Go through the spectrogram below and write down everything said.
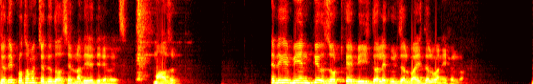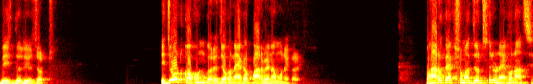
যদি প্রথমে চোদ্দ দল ছিল না, ধীরে ধীরে হয়েছে। মহাজোট। এদিকে বিএনপিও জোটকে বিশ দল, একুশ দল, বাইশ দল বানিয়ে ফেলল। বিশ দলীয় জোট। এই জোট কখন করে? যখন একা পারবে না মনে করে। ভারতে একসময় জোট ছিল না, এখন আছে।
